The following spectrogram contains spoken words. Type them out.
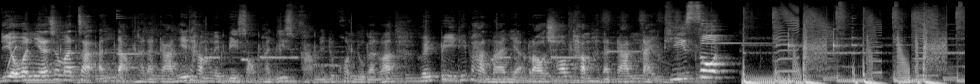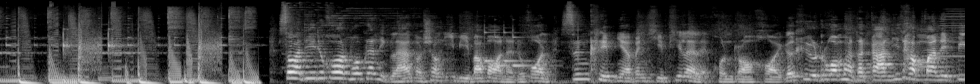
เดี๋ยววันนี้จะมาจัดอันดับหัตถการที่ทำในปี 2023 ให้ทุกคนดูกันว่า เฮ้ยปีที่ผ่านมาเนี่ยเราชอบทำหัตถการไหนที่สุด สวัสดีทุกคนพบกันอีกแล้วกับช่อง EB บ้าบอลนะทุกคน ซึ่งคลิปเนี้ยเป็นคลิปที่หลาย ๆ คนรอคอยก็คือรวมหัตถการที่ทำมาในปี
